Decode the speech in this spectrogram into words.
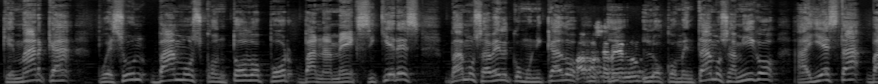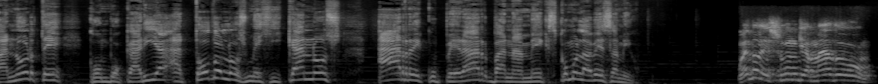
que marca pues un vamos con todo por Banamex. Si quieres, vamos a ver el comunicado. Vamos a verlo. Lo comentamos, amigo. Ahí está. Banorte convocaría a todos los mexicanos a recuperar Banamex. ¿Cómo la ves, amigo? Bueno, es un llamado,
